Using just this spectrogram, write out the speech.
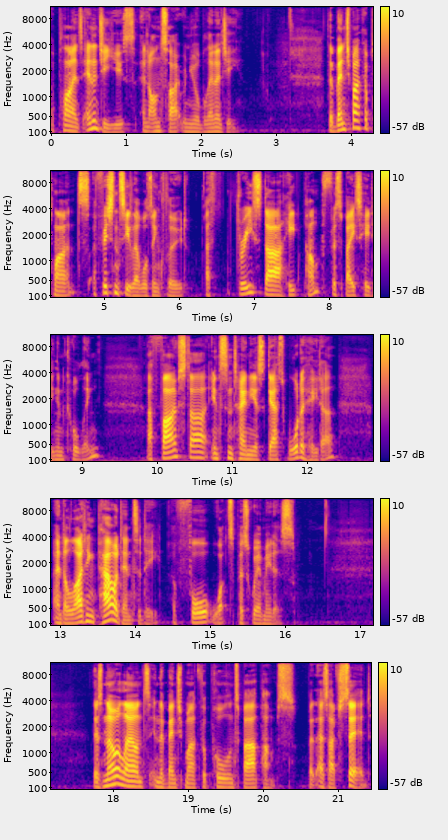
appliance energy use and on site renewable energy. The benchmark appliance efficiency levels include a three star heat pump for space heating and cooling, a five star instantaneous gas water heater, and a lighting power density of 4 watts per square metres. There's no allowance in the benchmark for pool and spa pumps, but as I've said,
